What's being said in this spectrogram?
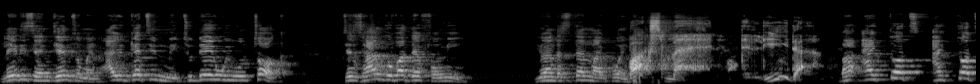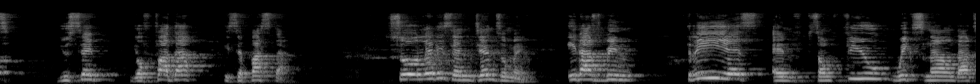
Ladies and gentlemen, are you getting me? Today we will talk. Just hang over there for me. You understand my point? Boxman, the leader. But I thought, I thought you said your father is a pastor. So, ladies and gentlemen, it has been three years and some few weeks now that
